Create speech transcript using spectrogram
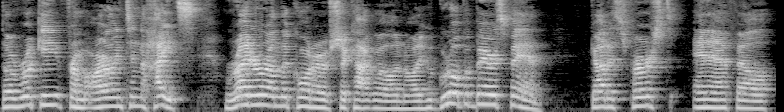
the rookie from Arlington Heights, right around the corner of Chicago, Illinois, who grew up a Bears fan, got his first NFL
